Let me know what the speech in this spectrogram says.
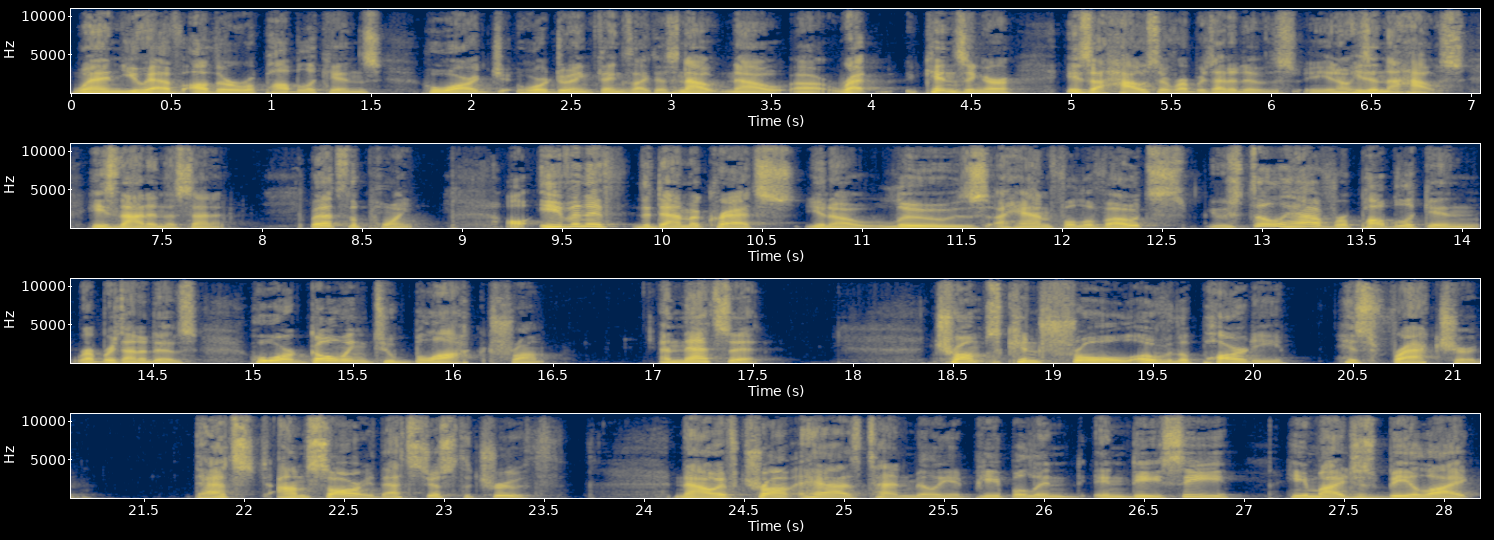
when you have other Republicans who are who are doing things like this? Now, now, uh, Rep Kinzinger is a House of Representatives. You know, he's in the House. He's not in the Senate. But that's the point. Uh, even if the Democrats, you know, lose a handful of votes, you still have Republican representatives who are going to block Trump. And that's it. Trump's control over the party is fractured. That's, I'm sorry, that's just the truth. Now, if Trump has 10 million people in, in DC, he might just be like,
